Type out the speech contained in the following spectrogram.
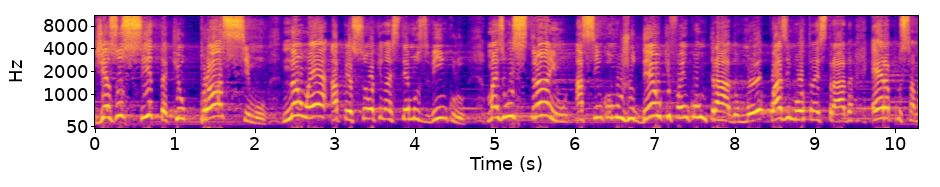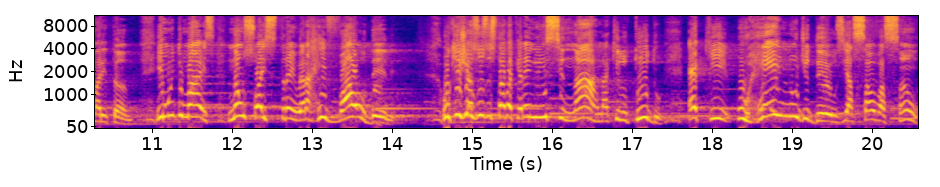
Jesus cita que o próximo não é a pessoa que nós temos vínculo, mas um estranho, assim como o judeu que foi encontrado quase morto na estrada, era para o samaritano. E muito mais, não só estranho, era rival dele. O que Jesus estava querendo ensinar naquilo tudo é que o reino de Deus e a salvação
